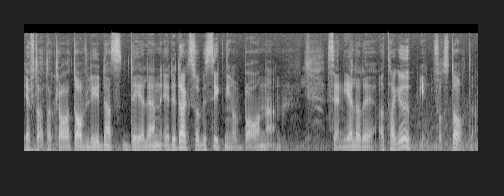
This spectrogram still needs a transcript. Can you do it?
Efter att ha klarat av lydnadsdelen är det dags för besiktning av banan. Sen gäller det att tagga upp inför starten.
